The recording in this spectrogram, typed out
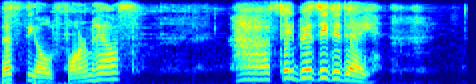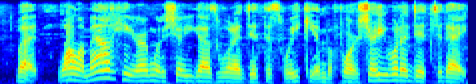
That's the old farmhouse. Ah, I stayed busy today. But while I'm out here, I'm going to show you guys what I did this weekend before I show you what I did today.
